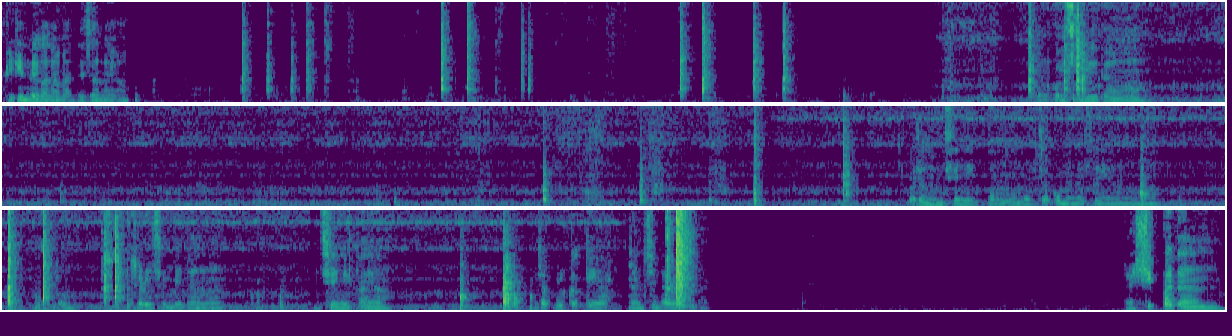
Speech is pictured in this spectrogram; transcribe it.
비린내가 나면 안 되잖아요. 끓고 있습니다. 끓어 넘치니까 물 조금만 넣으세요. 또 줄였습니다. 넘치니까요. 자, 불 끌게요. 넘친다. 자, 식거든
